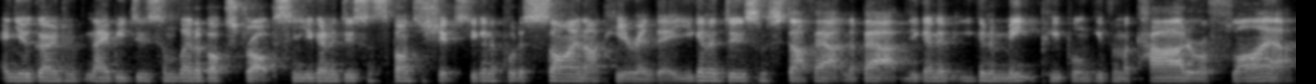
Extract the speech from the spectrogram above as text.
and you're going to maybe do some letterbox drops and you're going to do some sponsorships, you're going to put a sign up here and there, you're going to do some stuff out and about, you're going to you're going to meet people and give them a card or a flyer.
